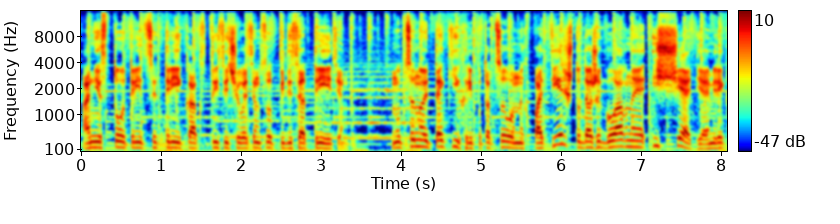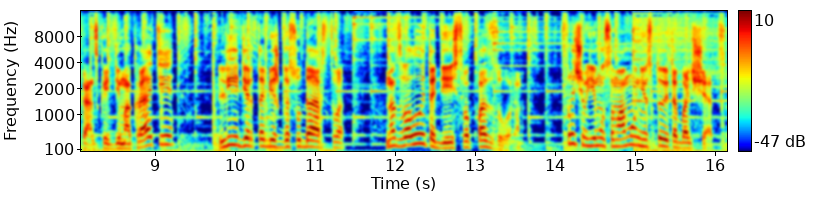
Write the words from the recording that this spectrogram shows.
а не 133, как в 1853 но ценой таких репутационных потерь, что даже главное исчадие американской демократии, лидер, то бишь государства, назвало это действо позором. Впрочем, ему самому не стоит обольщаться.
